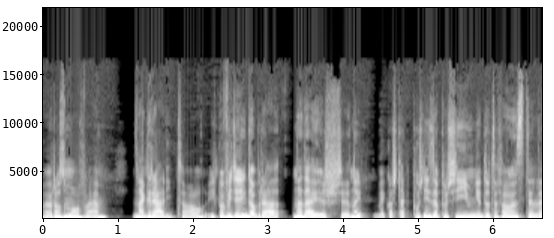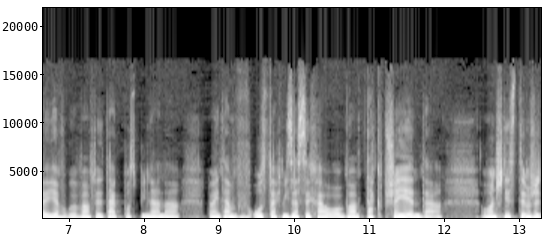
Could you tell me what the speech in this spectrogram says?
rozmowę nagrali to i powiedzieli, dobra, nadajesz się. No i jakoś tak później zaprosili mnie do TVN Style i ja w ogóle byłam wtedy tak pospinana. Pamiętam, w ustach mi zasychało, byłam tak przejęta. Łącznie z tym, że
